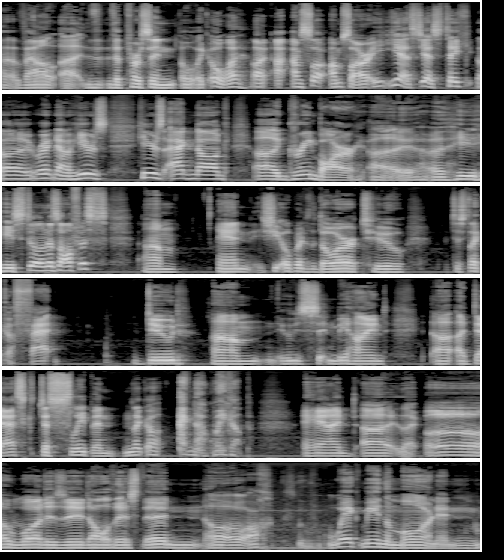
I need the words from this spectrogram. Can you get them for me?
uh, Val, uh, the person, oh, like, oh, I, I, I'm sorry, I'm sorry. Yes, yes, take uh, right now. Here's here's Agnog uh, Greenbar. Uh, uh, he he's still in his office. Um, and she opens the door to just like a fat dude um, who's sitting behind uh, a desk just sleeping. And like, oh, Agnog, wake up. And uh, like, oh, what is it? All this then? Oh, wake me in the morning.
